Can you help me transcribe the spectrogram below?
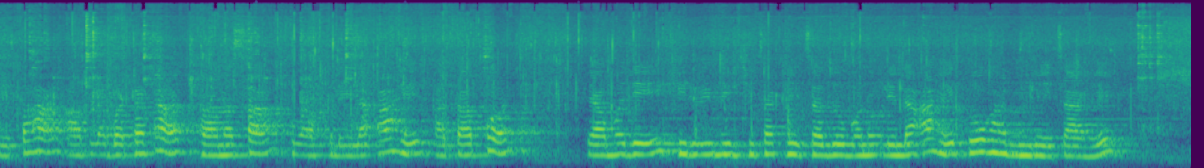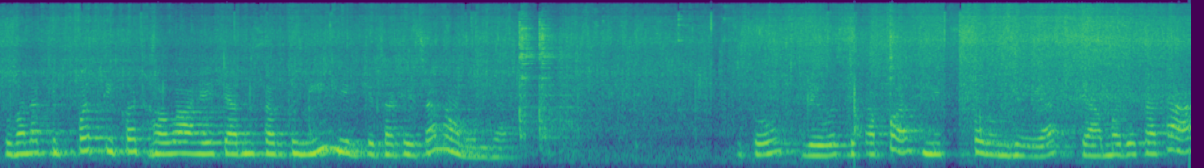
हे पहा आपला बटाटा छान असा वाफलेला आहे. आता आपण त्यामध्ये हिरवी मिरचीचा ठेचा जो बनवलेला आहे तो घालून घ्यायचा आहे. तुम्हाला कितपत तिखट हवा आहे त्यानुसार तुम्ही मिरचीचा ठेचा घालून घ्या. तो व्यवस्थित आपण मिक्स करून घेऊया त्यामध्येच आता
